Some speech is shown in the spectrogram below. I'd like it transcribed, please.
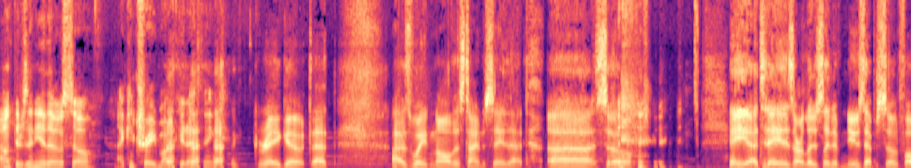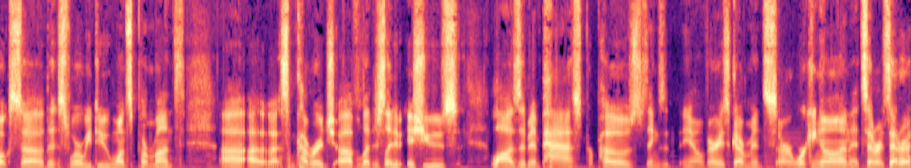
I don't think there's any of those, so I can trademark it. I think Gray Goat. That I was waiting all this time to say that. Uh, so. Hey, uh, today is our legislative news episode, folks. Uh, this is where we do once per month uh, uh, some coverage of legislative issues, laws that have been passed, proposed, things that you know various governments are working on, et cetera, et cetera.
